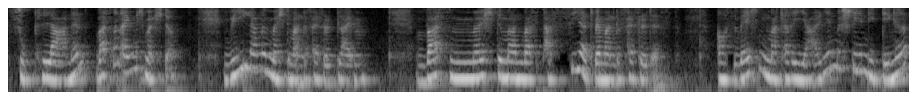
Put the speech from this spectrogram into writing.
zu planen, was man eigentlich möchte. Wie lange möchte man gefesselt bleiben? Was möchte man, was passiert, wenn man gefesselt ist? Aus welchen Materialien bestehen die Dinge,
